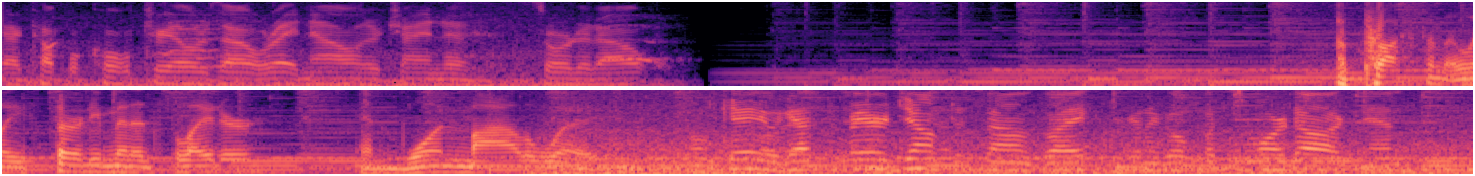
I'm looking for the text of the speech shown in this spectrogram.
Got a couple cold trailers out right now. They're trying to sort it out. Approximately 30 minutes later, and one mile away. Okay, we got the bear jumped. It sounds like we're gonna go put some more dogs in.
